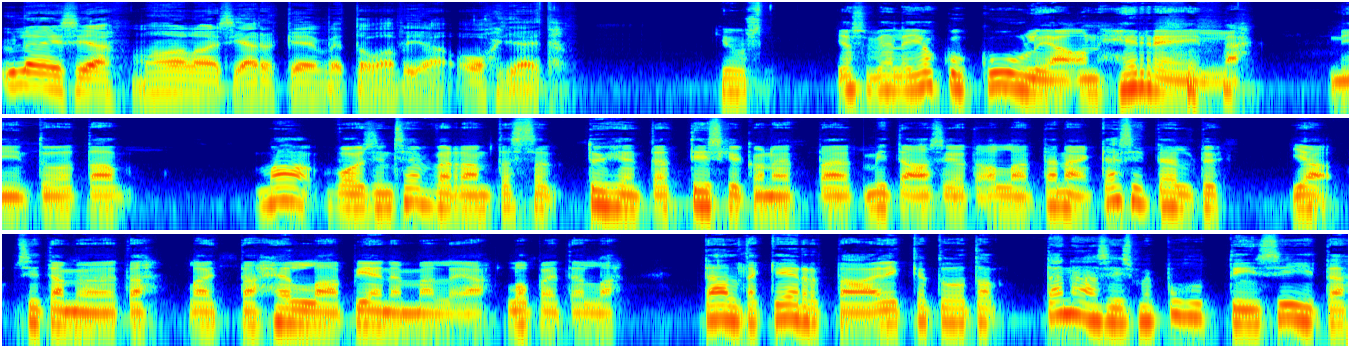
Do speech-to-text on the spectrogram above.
yleisiä maalaisjärkeen vetoavia ohjeita. Just, jos vielä joku kuulija on hereillä, niin tuota, mä voisin sen verran tässä tyhjentää tiskikonetta, että mitä asioita ollaan tänään käsitelty, ja sitä myötä laittaa hellaa pienemmälle ja lopetella tältä kertaa. Eli tuota, tänään siis me puhuttiin siitä,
